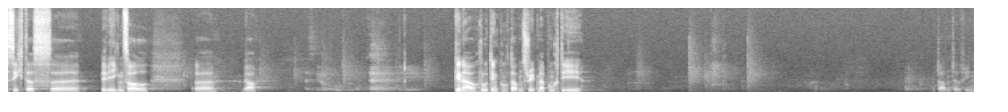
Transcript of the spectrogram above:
sich das äh, bewegen soll, äh, ja. Genau, routing.openstreetmap.de. Datentelefon.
